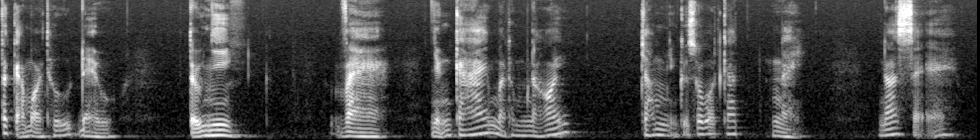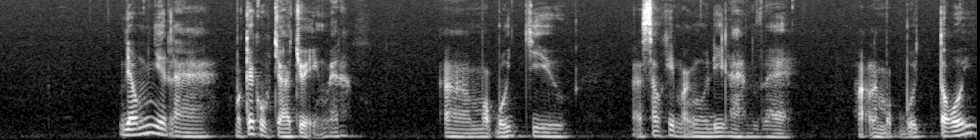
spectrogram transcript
Tất cả mọi thứ đều tự nhiên. Và những cái mà thông nói trong những cái số podcast này nó sẽ giống như là một cái cuộc trò chuyện vậy đó à, một buổi chiều à, sau khi mọi người đi làm về hoặc là một buổi tối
